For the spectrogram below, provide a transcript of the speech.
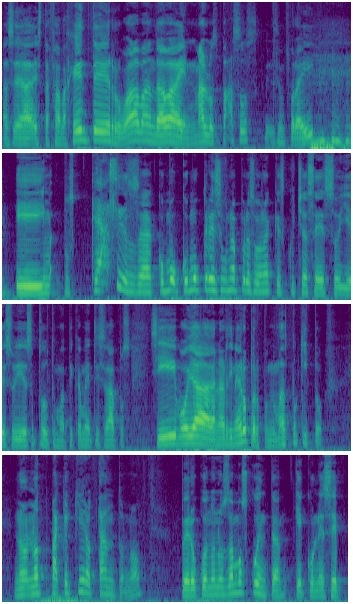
o sea, estafaba gente, robaba, andaba en malos pasos, dicen por ahí. Y pues, ¿qué haces? O sea, ¿cómo, cómo crees una persona que escuchas eso y eso y eso? Pues automáticamente dices, ah, pues sí voy a ganar dinero, pero pues nomás poquito. No, no, ¿para qué quiero tanto, no? Pero cuando nos damos cuenta que con ese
